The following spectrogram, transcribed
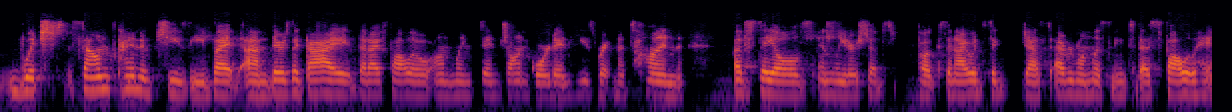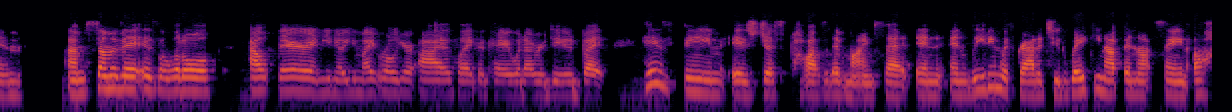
which sounds kind of cheesy, but um, there's a guy that I follow on LinkedIn, Jon Gordon. He's written a ton of sales and leadership books, and I would suggest everyone listening to this follow him. Um, some of it is a little out there, and you know, you might roll your eyes like, okay, whatever, dude, but his theme is just positive mindset and and leading with gratitude waking up and not saying oh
